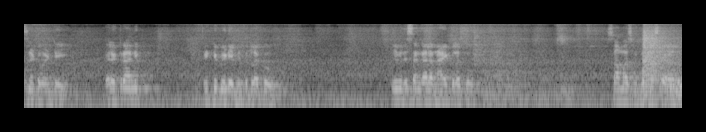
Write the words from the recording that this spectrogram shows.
చేసినటువంటి ఎలక్ట్రానిక్ ప్రింట్ మీడియా మిత్రులకు వివిధ సంఘాల నాయకులకు సామాజిక నమస్కారాలు.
